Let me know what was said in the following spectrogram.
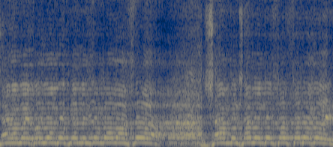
Janabay Palvan Gökemizin balası, Jambul Şaban Dostastadaki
